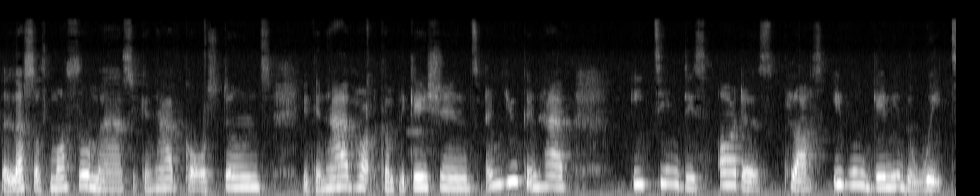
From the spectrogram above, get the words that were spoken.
the loss of muscle mass, you can have gallstones, you can have heart complications, and you can have eating disorders, plus even gaining the weight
